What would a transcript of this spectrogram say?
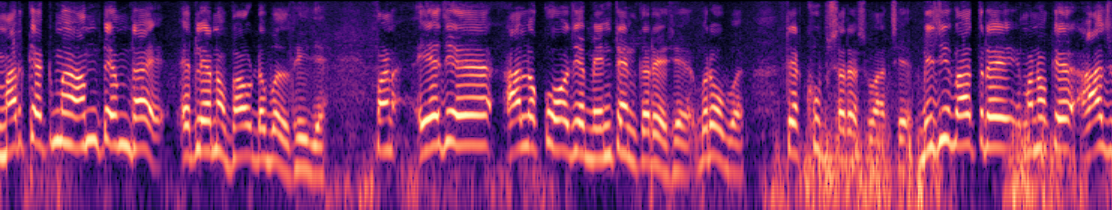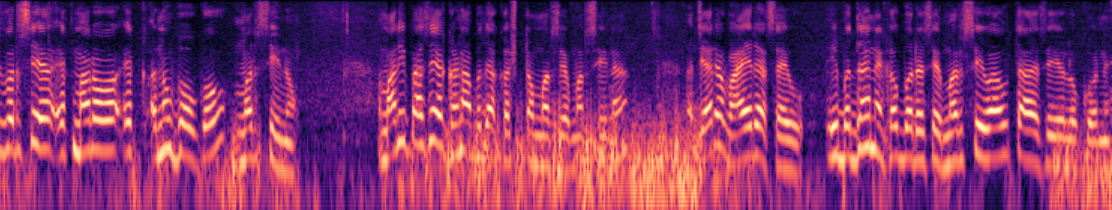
માર્કેટમાં આમ તેમ થાય એટલે એનો ભાવ ડબલ થઈ જાય. પણ એ જે, આ લોકો જે મેન્ટેન કરે છે, બરાબર, તે ખૂબ સરસ વાત છે. બીજી વાત રહી, માનો કે આ જ વર્ષે એક મારો એક અનુભવ કહું, મરસીનો. મારી પાસે ઘણા બધા કસ્ટમર છે મરસીના. જ્યારે વાયરસ આવ્યો, એ બધાને ખબર હશે, મરસી વાવતા હશે એ લોકોને.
